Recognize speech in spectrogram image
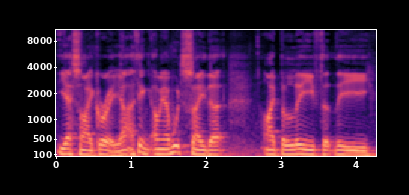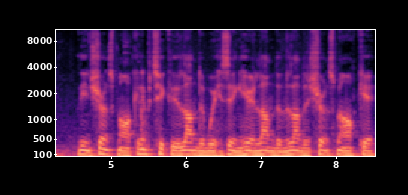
Yes, I agree. I think. I mean, I would say that I believe that the the insurance market, in particular London, we're sitting here in London, the London insurance market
